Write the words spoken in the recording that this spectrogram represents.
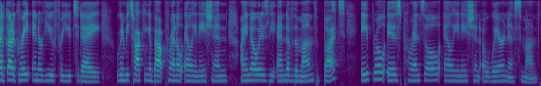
I've got a great interview for you today. We're going to be talking about parental alienation. I know it is the end of the month, but April is Parental Alienation Awareness Month.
